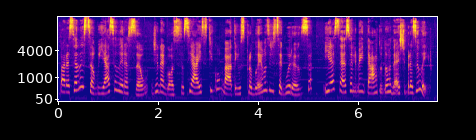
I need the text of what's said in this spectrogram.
para seleção e aceleração de negócios sociais que combatem os problemas de segurança e acesso alimentar do Nordeste brasileiro.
